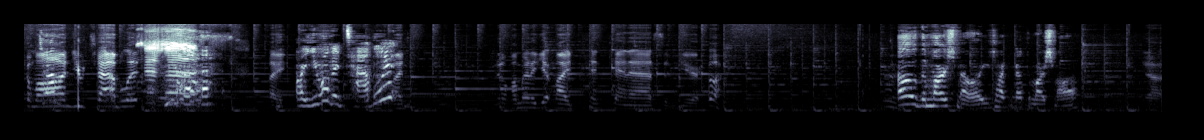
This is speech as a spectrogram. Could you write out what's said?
Come Jump. on, you tablet. Yes. Are you on a tablet? I, no, I'm gonna get my tin can ass in here. Oh, the marshmallow. You're talking about the marshmallow. yeah,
